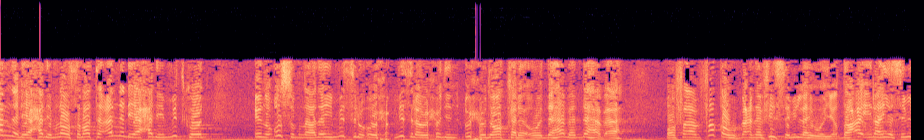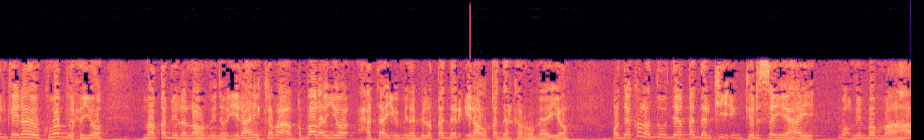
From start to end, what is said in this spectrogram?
ana liaxadim low sabata ana liaxadim midkood inuu u sugnaaday mithla uxudin uxud oo kale oo dahaban dahab ah oo fa anfaqahu macnaa fi sabiil illahi weeye daaco ilahi iyo sabiilka ilahay uu kuma bixiyo maa qabila allahu minhu ilaahay kama aqbalayo xataa yu'mina bilqadar ilaa uu qadarka rumeeyo oo dee kol hadduu dee qadarkii inkirsan yahay mu'minba maaha.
